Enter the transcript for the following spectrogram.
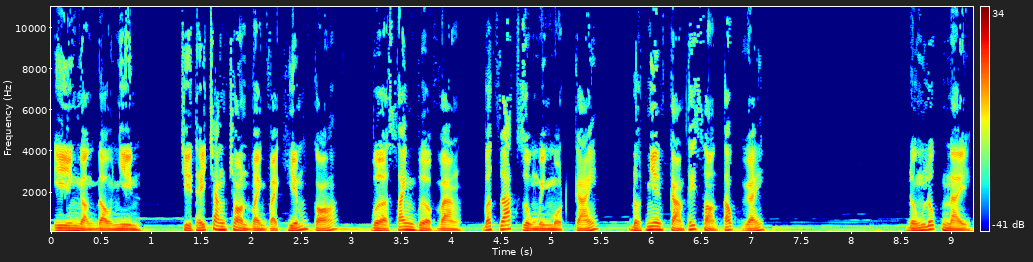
Y ngẩng đầu nhìn, chỉ thấy trăng tròn vành vạch hiếm có, vừa xanh vừa vàng, bất giác dùng mình một cái, đột nhiên cảm thấy sòn tóc gáy. Đúng lúc này,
